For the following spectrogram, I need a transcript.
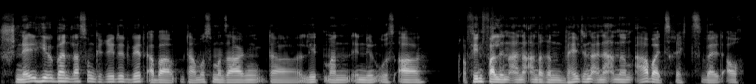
schnell hier über Entlassung geredet wird, aber da muss man sagen, da lebt man in den USA auf jeden Fall in einer anderen Welt, in einer anderen Arbeitsrechtswelt auch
